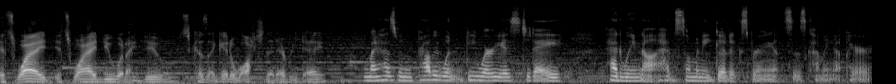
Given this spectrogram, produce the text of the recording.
it's, why I, it's why I do what I do. It's because I get to watch that every day. My husband probably wouldn't be where he is today had we not had so many good experiences coming up here.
